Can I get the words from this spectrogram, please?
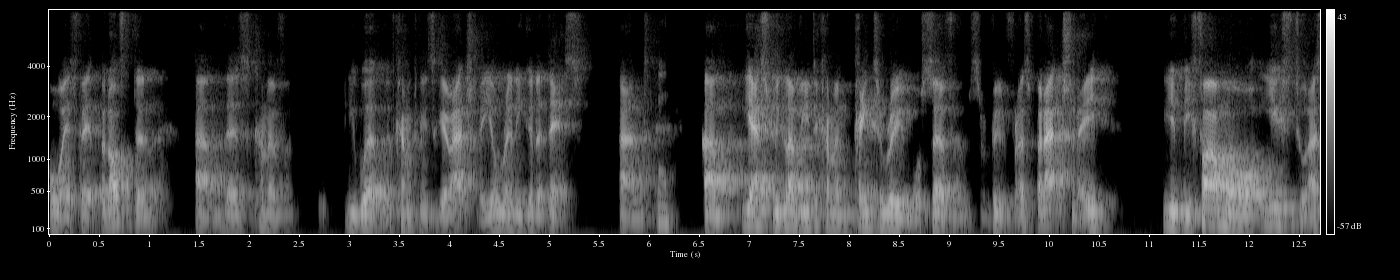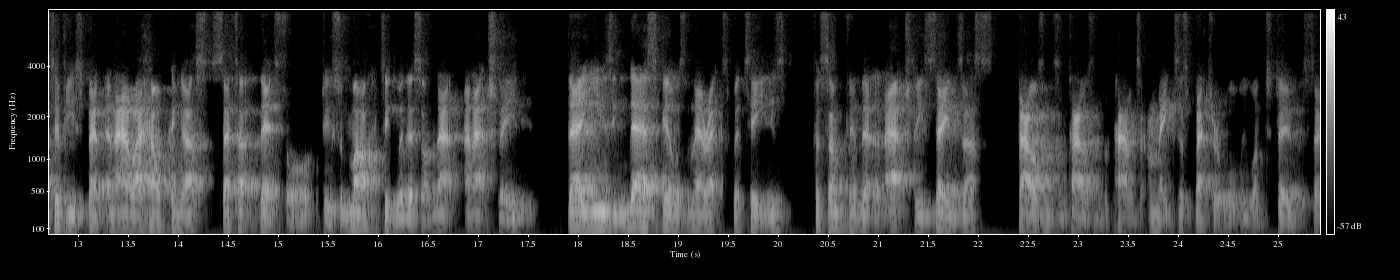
always fit, but often um, there's kind of you work with companies to go. Actually, you're really good at this, and um, yes, we'd love you to come and paint a room or serve some food for us. But actually, you'd be far more used to us if you spent an hour helping us set up this or do some marketing with us on that. And actually, they're using their skills and their expertise for something that actually saves us thousands and thousands of pounds and makes us better at what we want to do. So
